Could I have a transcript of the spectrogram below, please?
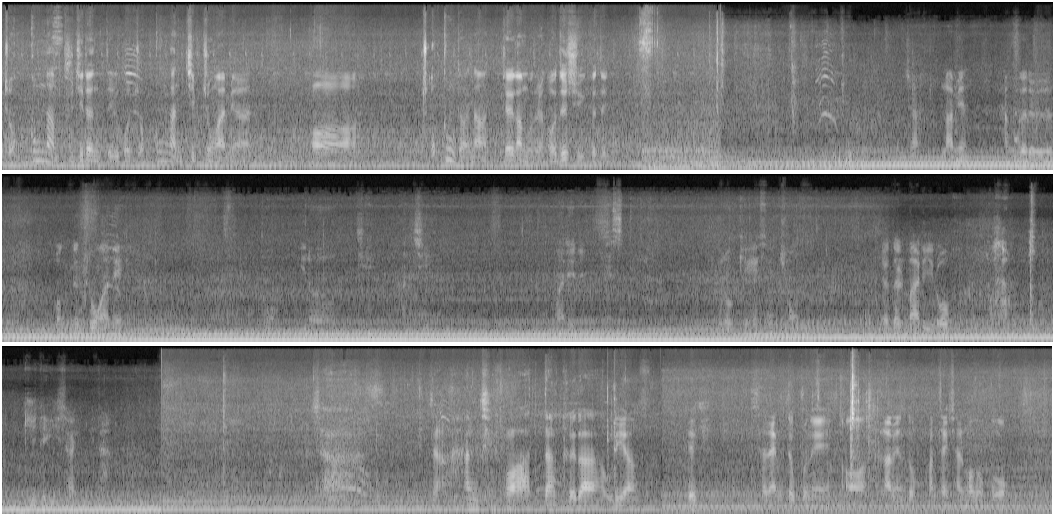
조금만 부지런 들고 조금만 집중하면 어, 조금 더 나은 결과물을 얻을 수 있거든요. 자, 라면 한 그릇 먹는 동안에 또 이렇게 한치 마리를 했습니다. 그렇게 해서 총 8 마리로 기대 이상입니다. 자, 자, 한치 왔다 크다 우리 형 여기 사장님 덕분에 어, 라면도 감사히 잘 먹었고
